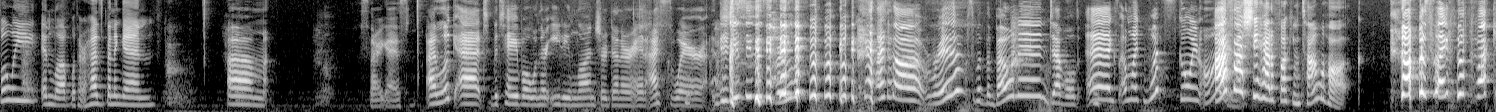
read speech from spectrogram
fully in love with her husband again. Um, Sorry, guys. I look at the table when they're eating lunch or dinner, and I swear, did you see this food? I saw ribs with the bone in, deviled eggs. I'm like, what's going on? I thought she had a fucking tomahawk. I was like, the fuck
